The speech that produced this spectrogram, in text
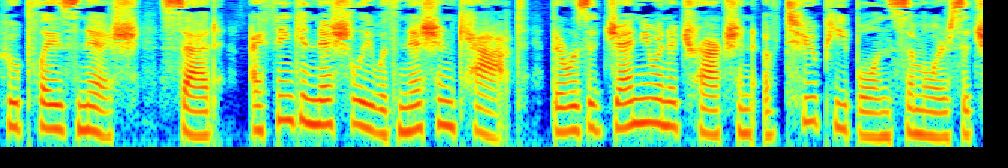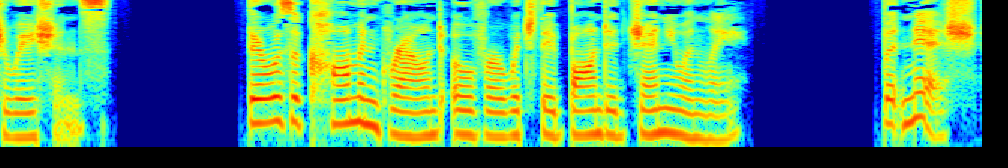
who plays Nish, said, I think initially with Nish and Kat, there was a genuine attraction of two people in similar situations. There was a common ground over which they bonded genuinely. But Nish,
